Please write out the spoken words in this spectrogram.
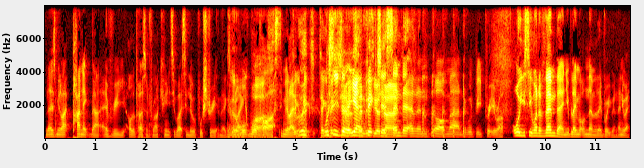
And there's me like panic that every other person from our community works in Liverpool Street and they're gonna, gonna like walk walk, past, past, and be like, take a pic- take a "What's he doing?" Yeah, send it to picture, dad. send it, and then oh man, it would be pretty rough. Or you see one of them there and you blame it on them that they brought you in. Anyway,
